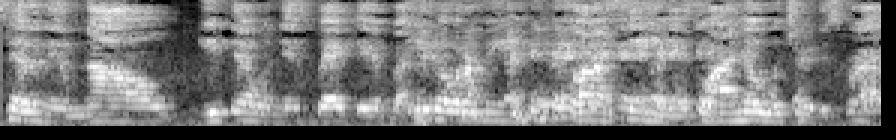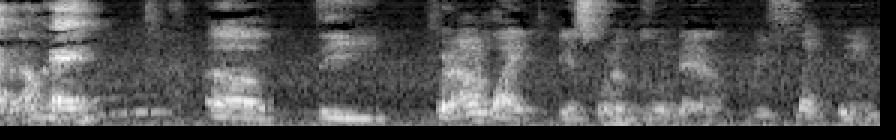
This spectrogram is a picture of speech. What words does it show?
telling them, no, get that one that's back there. But you know what I mean? so I'm seeing that. So I know what you're describing. Okay. Uh, the what I like is what I'm doing now, reflecting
